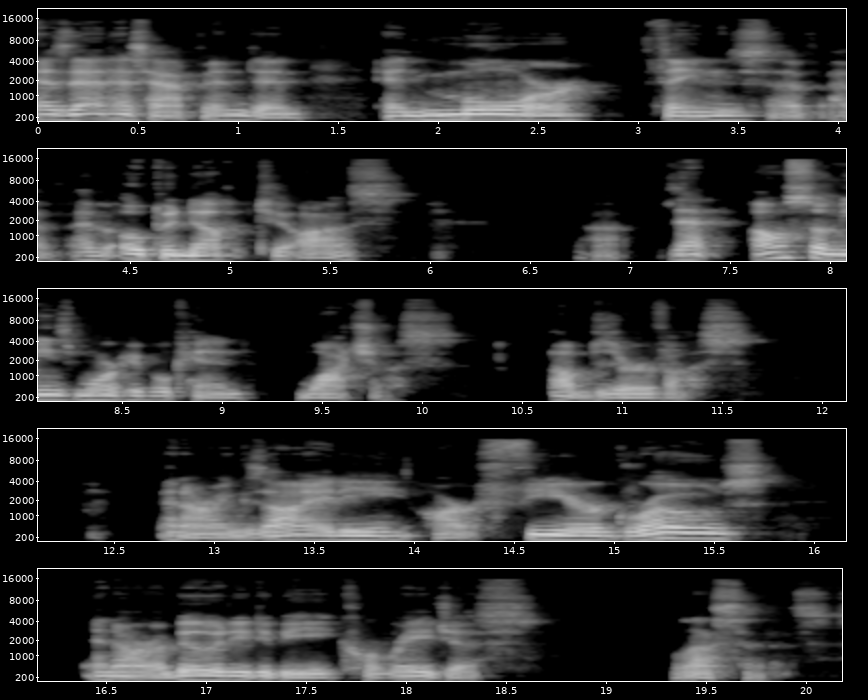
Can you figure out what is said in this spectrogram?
as that has happened and and more things have, have, have opened up to us, uh, that also means more people can watch us, observe us. And our anxiety, our fear grows, and our ability to be courageous lessens,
